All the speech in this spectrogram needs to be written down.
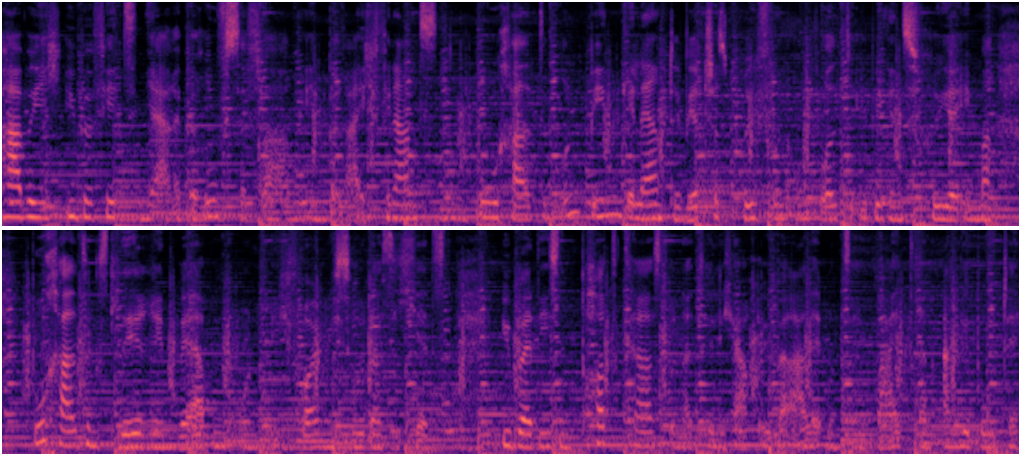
habe ich über 14 Jahre Berufserfahrung im Bereich Finanzen und Buchhaltung und bin gelernte Wirtschaftsprüferin und wollte übrigens früher immer Buchhaltungslehrerin werden. Und ich freue mich so, dass ich jetzt über diesen Podcast und natürlich auch über alle unsere weiteren Angebote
